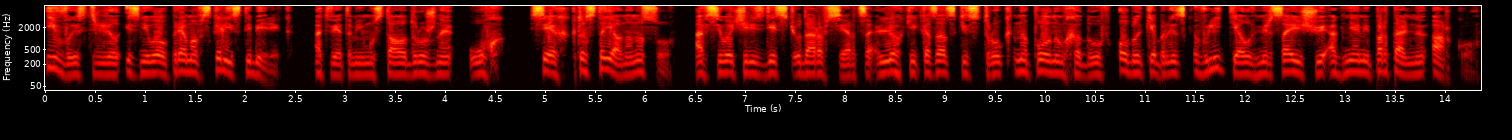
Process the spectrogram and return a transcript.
и выстрелил из него прямо в скалистый берег. Ответом ему стало дружное «Ух!» всех, кто стоял на носу. А всего через десять ударов сердца легкий казацкий струк на полном ходу в облаке брызг влетел в мерцающую огнями портальную арку.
